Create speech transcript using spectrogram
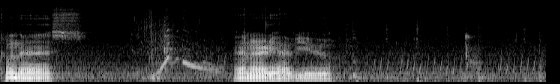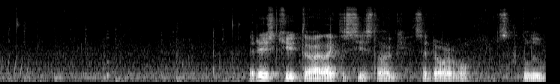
Coolness. And I already have you. It is cute though. I like the sea slug. It's adorable. It's blue.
